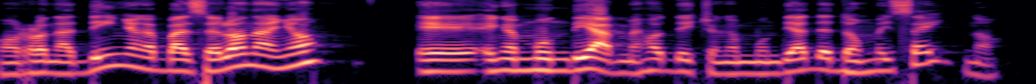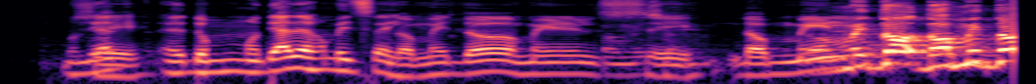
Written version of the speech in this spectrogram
con Ronaldinho en el Barcelona, ¿no? Eh, en el mundial, mejor dicho, en el mundial del 2006, no, mundial, Sí. el do- mundial del 2006. 2002, 2000, sí, 2000. 2002, 2002,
